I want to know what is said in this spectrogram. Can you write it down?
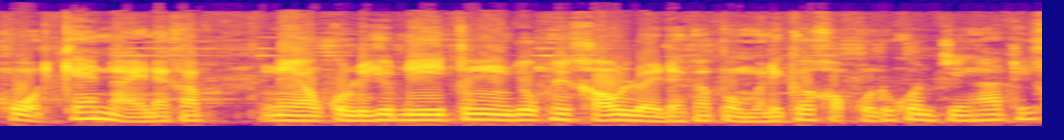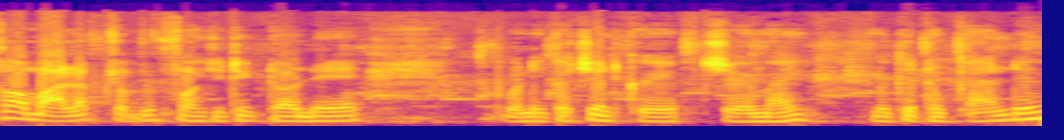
โหดแค่ไหนนะครับ แนวกลยุทธ์นี้ต้องยกให้เขาเลยนะครับ ผมวันนี้ก็ขอบคุณทุกคนจริงฮะที่เข้ามารับชมรับฟังจนถึงตอนนี้วันนี้ก็เช่นเคยเจอไหมไม่เกิดตรงการเด้อ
